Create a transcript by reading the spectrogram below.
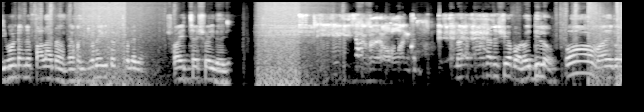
জীবনটা নিয়ে পালা না এখন জনের ভিতর চলে যায় স্ব ইচ্ছায় শহীদ হয়ে যায় এই তারপরে অপমান করে। না তার কাছে শুয়ে পড় ওই দিল। ও মাই গড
